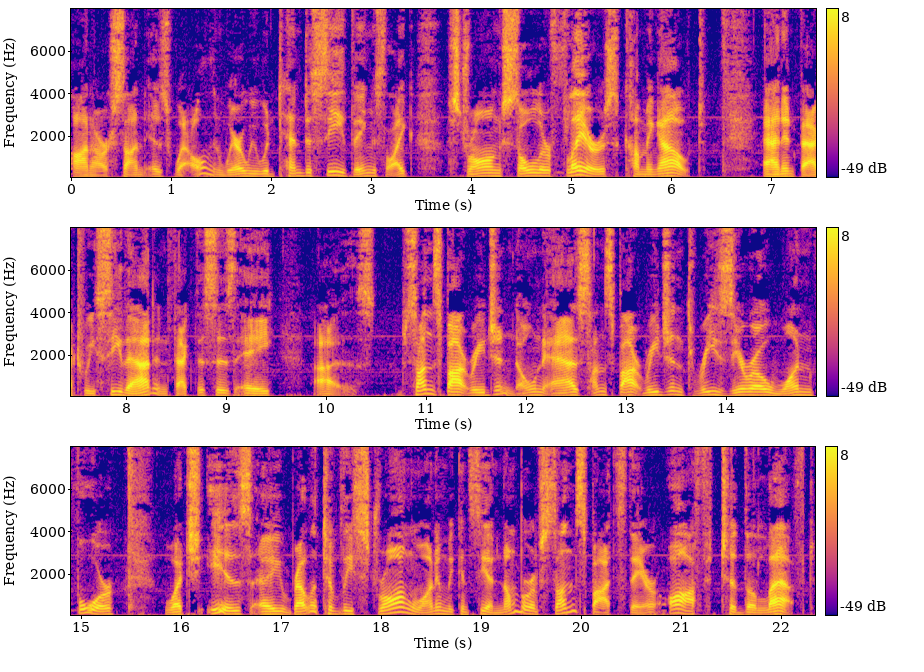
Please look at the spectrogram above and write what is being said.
on our sun as well and where we would tend to see things like strong solar flares coming out. And in fact, we see that in fact, this is a uh, sunspot region known as sunspot region 3014 which is a relatively strong one and we can see a number of sunspots there off to the left.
